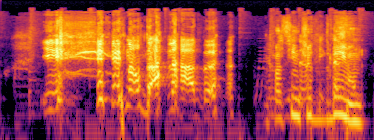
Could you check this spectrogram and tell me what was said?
e não dá nada. Não faz sentido nenhum. Assim.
